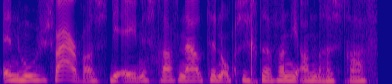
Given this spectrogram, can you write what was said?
in hoe zwaar was die ene straf nou ten opzichte van die andere straf.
